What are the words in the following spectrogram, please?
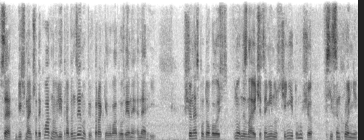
все більш-менш адекватно, літра бензину, 1,5 кВт години енергії. Що не сподобалось, ну не знаю, чи це мінус чи ні, тому що всі синхронні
